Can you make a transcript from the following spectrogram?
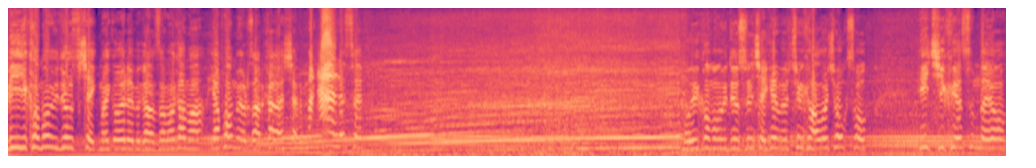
bir yıkama videosu çekmek, öyle bir gazlamak ama yapamıyoruz arkadaşlar. Maalesef. O yıkama videosunu çekemiyoruz çünkü hava çok soğuk. Hiç yıkayasım da yok.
